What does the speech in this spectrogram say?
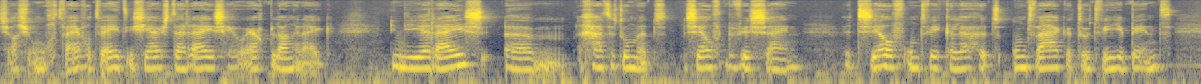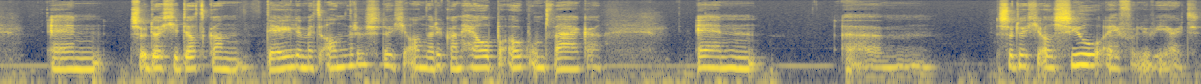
zoals je ongetwijfeld weet, is juist de reis heel erg belangrijk. In die reis um, gaat het om het zelfbewustzijn, het zelf ontwikkelen, het ontwaken tot wie je bent. En zodat je dat kan delen met anderen, zodat je anderen kan helpen ook ontwaken. En um, zodat je als ziel evolueert.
